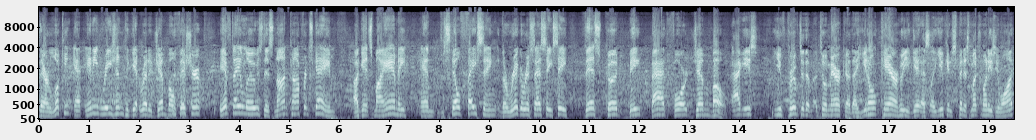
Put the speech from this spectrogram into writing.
They're looking at any reason to get rid of Jimbo Fisher. If they lose this non-conference game against Miami and still facing the rigorous SEC, this could be bad for Jimbo. Aggies, you've proved to the to America that you don't care who you get. As like you can spend as much money as you want.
